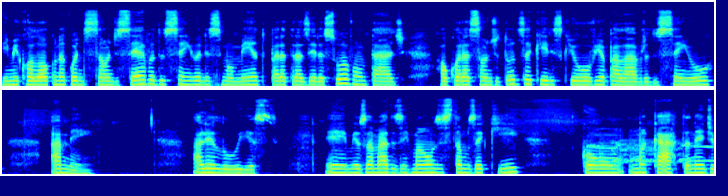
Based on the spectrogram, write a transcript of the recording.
E me coloco na condição de serva do Senhor nesse momento para trazer a sua vontade ao coração de todos aqueles que ouvem a palavra do Senhor. Amém. Aleluias. É, meus amados irmãos, estamos aqui com uma carta né, de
